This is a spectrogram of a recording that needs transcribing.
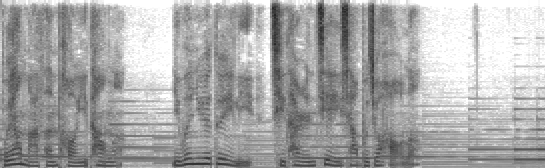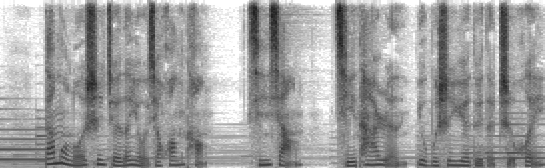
不要麻烦跑一趟了。”你问乐队里其他人借一下不就好了？达姆罗斯觉得有些荒唐，心想其他人又不是乐队的指挥，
